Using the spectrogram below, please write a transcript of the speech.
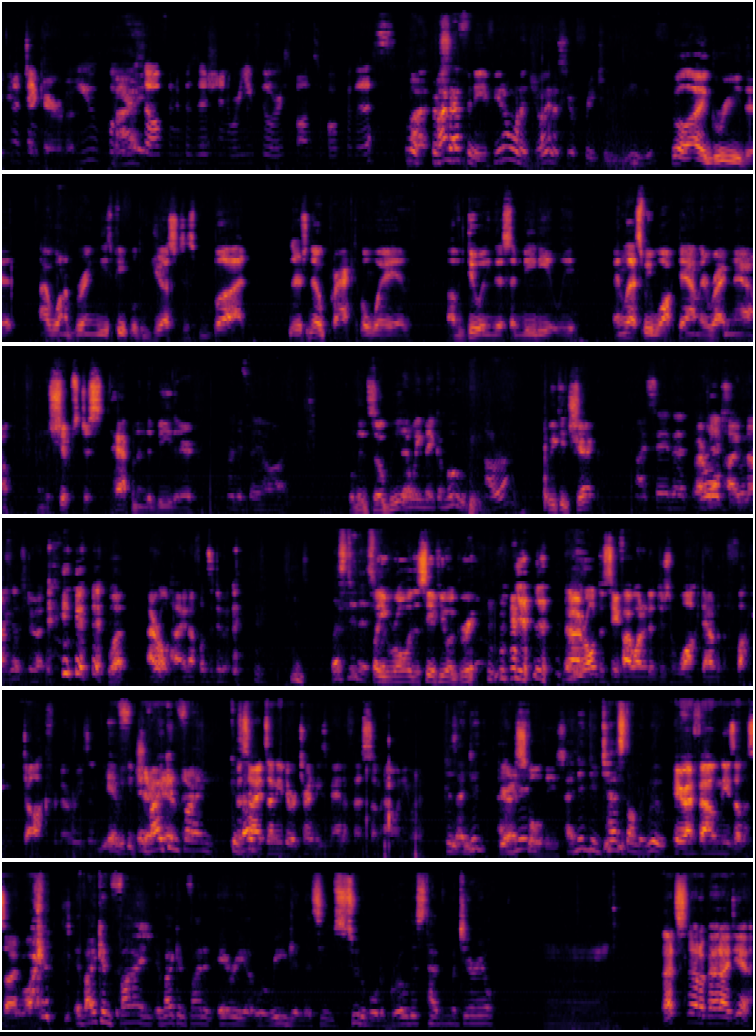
We need I to take think care of it. You put My- yourself in a position where you feel responsible for this. Look, My- my- Persephone, if you don't want to join us, you're free to leave. Well, I agree that I want to bring these people to justice, but there's no practical way of, of doing this immediately unless we walk down there right now and the ship's just happening to be there. And if they are, Well, then so be it. Then we make a move. all right. We can check. I say that. I rolled Jackson, high enough, let's do it. What? I rolled high enough, let's do it. Let's do this. So you roll to see if you agree? No, I rolled to see if I wanted to just walk down to the fucking dock for no reason. Yeah, if, we could if check I can there. find because I, Besides, I need to return these manifests somehow anyway. Cause I did Here, I I did, stole these. I did do tests on the route. Here, I found these on the sidewalk. If I can find if I can find an area or region that seems suitable to grow this type of material, That's not a bad idea.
